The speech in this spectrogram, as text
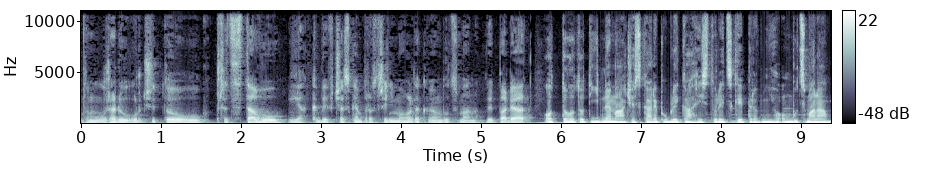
tomu úřadu určitou představu, jak by v českém prostředí mohl takový ombudsman vypadat. Od tohoto týdne má Česká republika historicky prvního ombudsmana.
